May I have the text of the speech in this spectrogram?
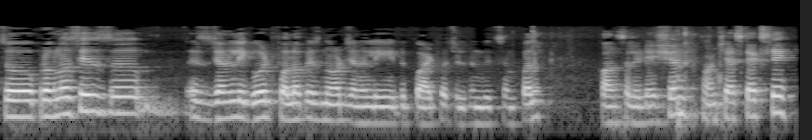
So prognosis uh, is generally good. Follow-up is not generally required for children with simple consolidation on chest X-ray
